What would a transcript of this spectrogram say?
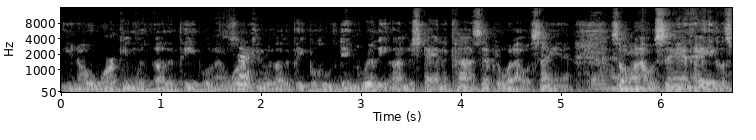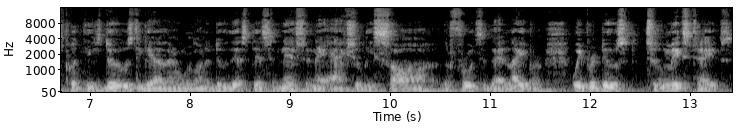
You know, working with other people and Sure. working with other people who didn't really understand the concept of what I was saying. Right. So when I was saying, "Hey, let's put these dudes together, and we're going to do this, this, and this," and they actually saw the fruits of that labor. We produced two mixtapes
